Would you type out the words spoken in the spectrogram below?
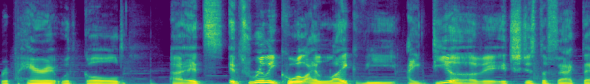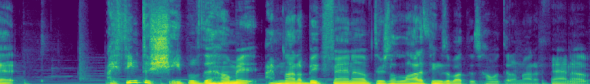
repair it with gold. Uh, it's it's really cool. I like the idea of it. It's just the fact that I think the shape of the helmet I'm not a big fan of. There's a lot of things about this helmet that I'm not a fan of.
